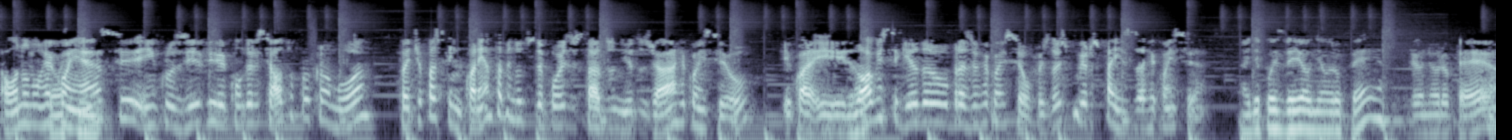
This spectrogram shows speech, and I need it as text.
A ONU não então, reconhece, assim, inclusive quando ele se autoproclamou, foi tipo assim, 40 minutos depois dos Estados Unidos já reconheceu, e, e logo em seguida o Brasil reconheceu. Foi os dois primeiros países a reconhecer. Aí depois veio a União Europeia. Veio a União Europeia.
